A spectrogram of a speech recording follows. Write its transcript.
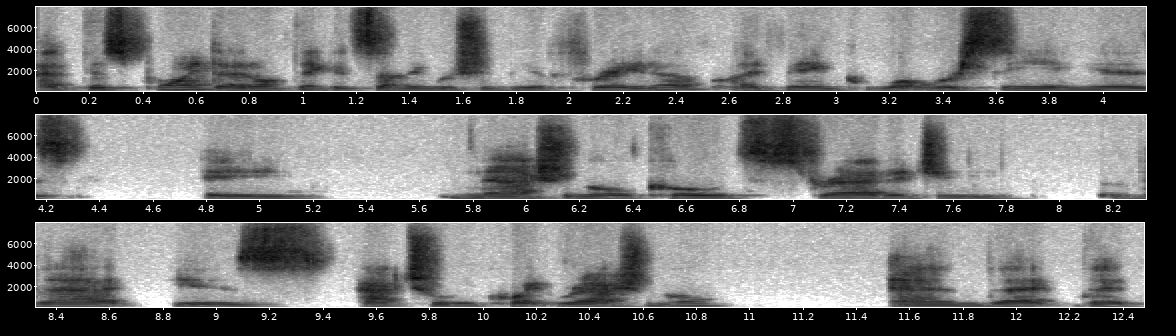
at this point, I don't think it's something we should be afraid of. I think what we're seeing is a national code strategy that is actually quite rational and that that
